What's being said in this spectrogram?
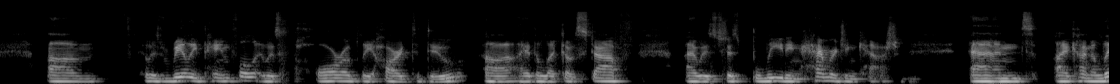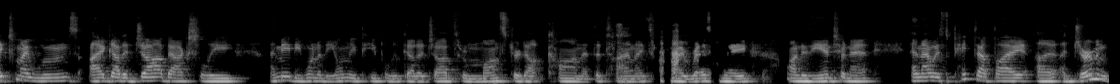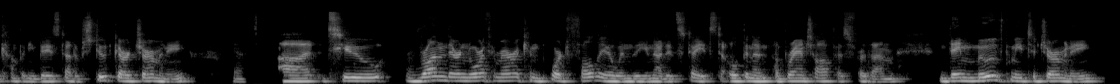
Um, it was really painful. It was horribly hard to do. Uh, I had to let go staff. I was just bleeding, hemorrhaging cash, and I kind of licked my wounds. I got a job actually I may be one of the only people who got a job through monster.com at the time. I threw my resume onto the internet and I was picked up by a, a German company based out of Stuttgart, Germany, yeah. uh, to run their North American portfolio in the United States, to open a, a branch office for them. They moved me to Germany.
